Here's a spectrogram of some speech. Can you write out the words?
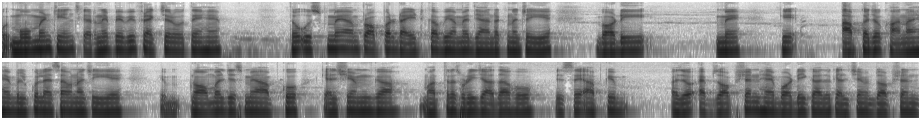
मूवमेंट चेंज करने पे भी फ्रैक्चर होते हैं तो उसमें हम प्रॉपर डाइट का भी हमें ध्यान रखना चाहिए। बॉडी में कि आपका जो खाना है बिल्कुल ऐसा होना चाहिए नॉर्मल जिसमें आपको कैल्शियम का मात्रा थोड़ी ज़्यादा हो, जिससे आपके जो एब्जॉर्प्शन है बॉडी का, जो कैल्शियम एब्जॉर्प्शन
